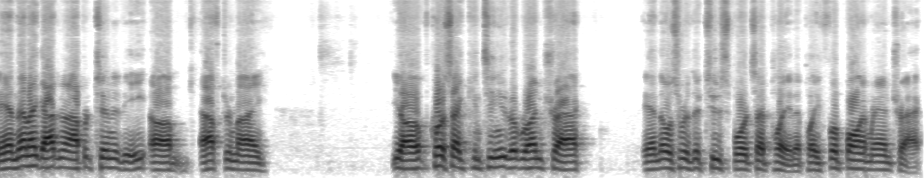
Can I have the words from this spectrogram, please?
And then I got an opportunity um, after my, you know, of course, I continued to run track, and those were the two sports I played. I played football and ran track.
